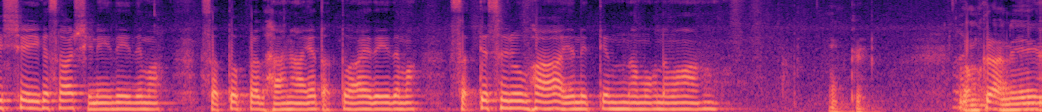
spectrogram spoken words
വിശ്വൈക സാക്ഷിണേ ദേതമ സത്വപ്രധാനായ തത്വായ ദേതമ സത്യസ്വരൂപായ നിത്യം നമോ നമ. ഓക്കെ. നമുക്ക് അനേക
